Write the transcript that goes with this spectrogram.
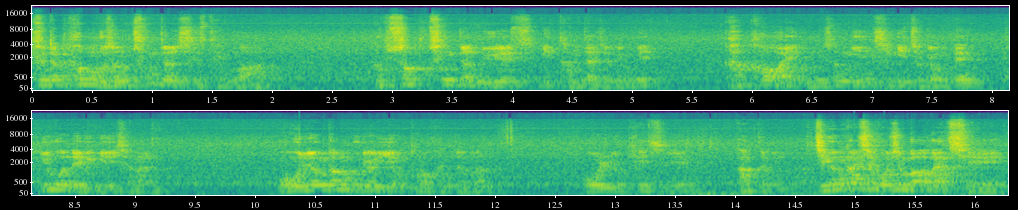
휴대폰 무선 충전 시스템과 급속 충전 USB 단자 적용 및 카카오와의 음성 인식이 적용된 유보 내비게이션을 5년간 무료 이용토록 한 점은 올류 K3의 강점입니다. 지금까지 보신 바와 같이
